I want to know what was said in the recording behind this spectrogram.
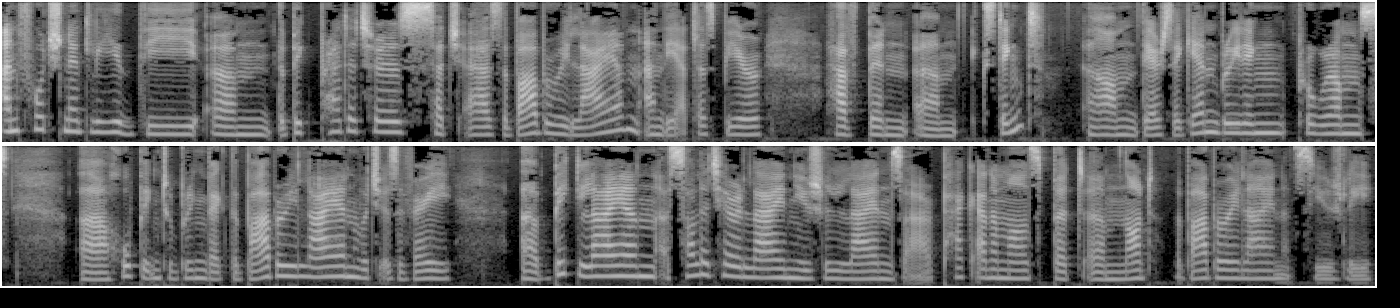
Unfortunately, the um, the big predators such as the Barbary lion and the Atlas bear have been um, extinct. Um, there's again breeding programs uh, hoping to bring back the Barbary lion, which is a very a big lion, a solitary lion. Usually, lions are pack animals, but um, not the Barbary lion. It's usually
